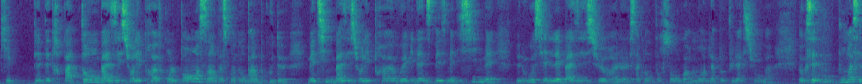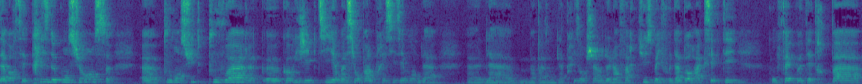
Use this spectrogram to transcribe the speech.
qui est peut-être pas tant basée sur les preuves qu'on le pense, hein, parce qu'on parle beaucoup de médecine basée sur les preuves ou evidence-based medicine, mais de nouveau, si elle est basée sur le 50%, voire moins de la population, bah... donc pour moi, c'est d'abord cette prise de conscience pour ensuite pouvoir euh, corriger le tir. Bah, si on parle précisément de la, euh, bah, par exemple, de la prise en charge de l'infarctus, bah, il faut d'abord accepter qu'on fait peut-être pas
